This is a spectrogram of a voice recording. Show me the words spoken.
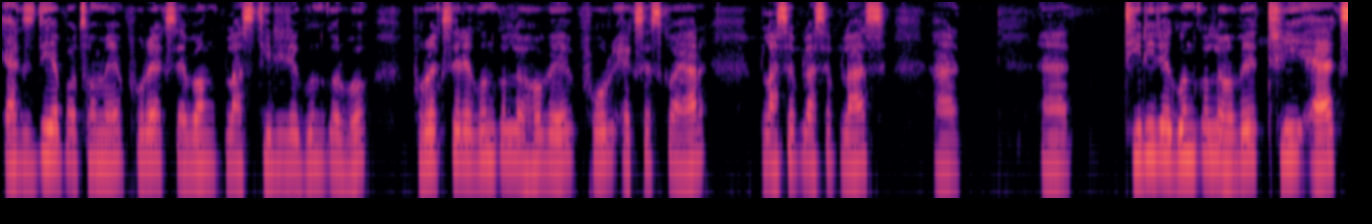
এক্স দিয়ে প্রথমে ফোর এক্স এবং প্লাস থ্রিরে গুণ করব। ফোর এক্সের গুণ করলে হবে ফোর এক্স স্কোয়ার প্লাসে প্লাসে প্লাস আর থ্রিরে গুণ করলে হবে থ্রি এক্স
